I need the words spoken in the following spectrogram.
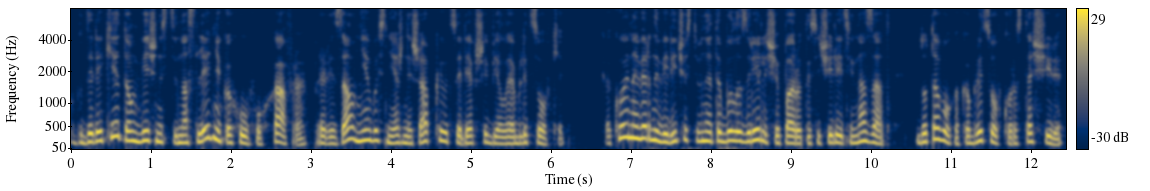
Вдалеке дом вечности наследника Хуфу, Хафра, прорезал небо снежной шапкой уцелевшей белой облицовки. Какое, наверное, величественное это было зрелище пару тысячелетий назад, до того, как облицовку растащили,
